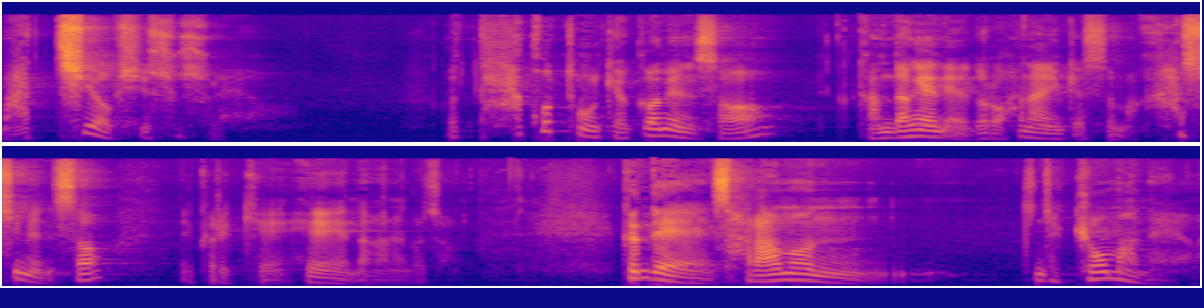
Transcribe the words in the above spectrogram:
마취 없이 수술해요. 다 고통을 겪으면서 감당해내도록 하나님께서 막 하시면서 그렇게 해 나가는 거죠. 근데 사람은 진짜 교만해요.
